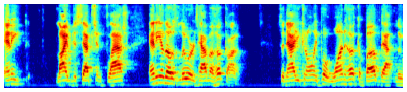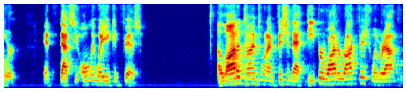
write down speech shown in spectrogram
any live deception flash, any of those lures have a hook on them. So now you can only put one hook above that lure, and that's the only way you can fish. A lot of times when I'm fishing that deeper water rockfish, when we're out in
